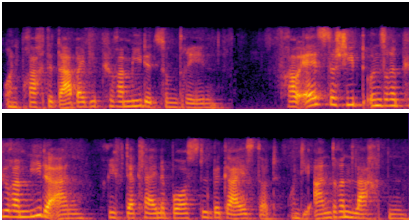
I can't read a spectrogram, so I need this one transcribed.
und brachte dabei die Pyramide zum Drehen. Frau Elster schiebt unsere Pyramide an, rief der kleine Borstel begeistert, und die anderen lachten.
